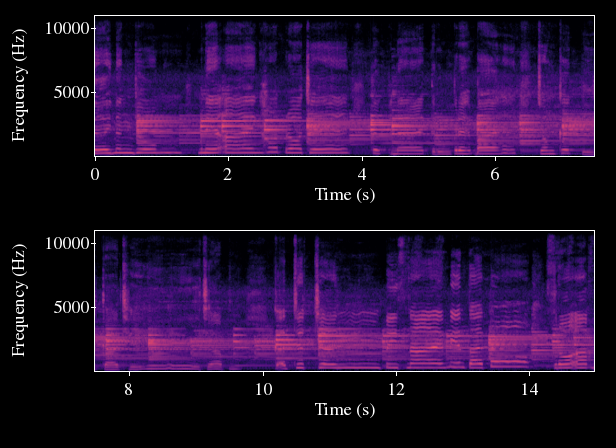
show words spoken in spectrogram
នើយនឹងយំម្នាក់ឯងហត់ប្រជែងទឹកភ្នែកទ្រូងព្រះបែកចង់គិតពីការឈឺចាប់កាត់ចិត្តចេញពីស្នេហ៍មានតែពណ៌ស្រអាប់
